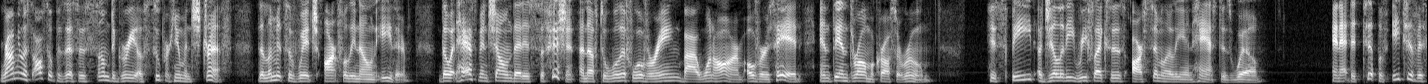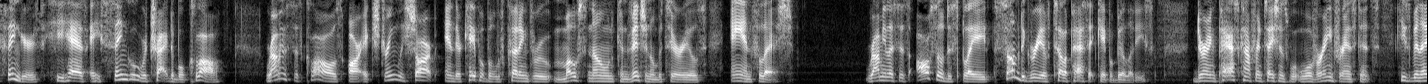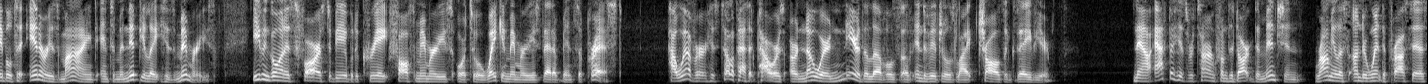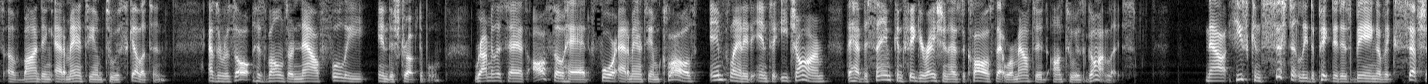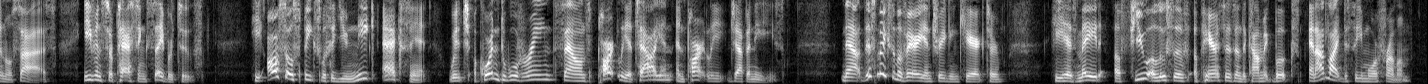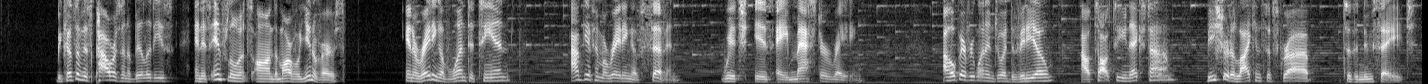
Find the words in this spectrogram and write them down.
Romulus also possesses some degree of superhuman strength, the limits of which aren't fully known either, though it has been shown that is sufficient enough to lift Wolverine by one arm over his head and then throw him across a room. His speed, agility, reflexes are similarly enhanced as well. And at the tip of each of his fingers, he has a single retractable claw Romulus's claws are extremely sharp and they're capable of cutting through most known conventional materials and flesh. Romulus has also displayed some degree of telepathic capabilities. During past confrontations with Wolverine, for instance, he's been able to enter his mind and to manipulate his memories, even going as far as to be able to create false memories or to awaken memories that have been suppressed. However, his telepathic powers are nowhere near the levels of individuals like Charles Xavier. Now, after his return from the Dark Dimension, Romulus underwent the process of bonding adamantium to his skeleton. As a result, his bones are now fully indestructible. Romulus has also had four adamantium claws implanted into each arm that have the same configuration as the claws that were mounted onto his gauntlets. Now, he's consistently depicted as being of exceptional size, even surpassing Sabretooth. He also speaks with a unique accent which, according to Wolverine, sounds partly Italian and partly Japanese. Now, this makes him a very intriguing character. He has made a few elusive appearances in the comic books, and I'd like to see more from him. Because of his powers and abilities and his influence on the Marvel Universe, in a rating of 1 to 10, I'll give him a rating of 7, which is a master rating. I hope everyone enjoyed the video. I'll talk to you next time. Be sure to like and subscribe to the new sage.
